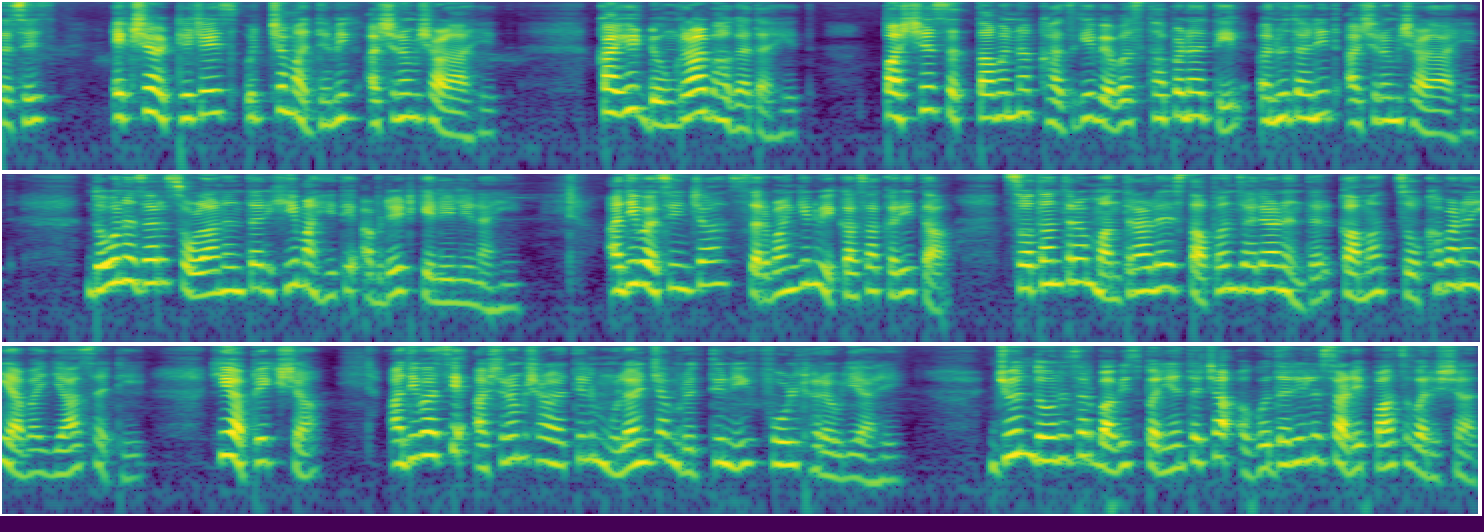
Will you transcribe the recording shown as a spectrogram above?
तसेच एकशे अठ्ठेचाळीस उच्च माध्यमिक आश्रमशाळा आहेत. काही डोंगराळ भागात आहेत. पाचशे सत्तावन्न खाजगी व्यवस्थापनातील अनुदानित आश्रमशाळा आहेत. दोन हजार सोळानंतर ही माहिती अपडेट केलेली नाही. आदिवासींच्या सर्वांगीण विकासाकरिता स्वतंत्र मंत्रालय स्थापन झाल्यानंतर कामात चोखपणा यावा यासाठी ही अपेक्षा आदिवासी आश्रमशाळातील मुलांच्या मृत्यूंनी फोल ठरवली आहे. जून दोन हजार बावीसपर्यंतच्या अगोदरील साडेपाच वर्षात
